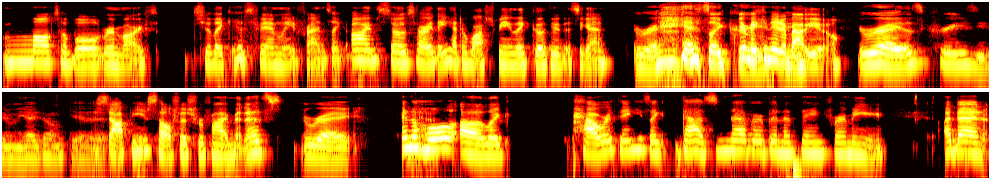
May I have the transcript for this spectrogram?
multiple remarks to like his family and friends, like, "Oh, I'm so sorry that you had to watch me like go through this again. Right? It's like You're making it about you. Right, that's crazy to me. I don't get it. Stop being selfish for five minutes." Right. And the whole uh like power thing, he's like, that's never been a thing for me. And then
